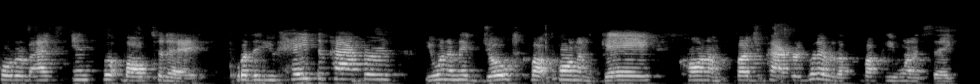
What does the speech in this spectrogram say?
quarterbacks in football today. Whether you hate the Packers, you want to make jokes about calling them gay, calling them fudge Packers, whatever the fuck you want to say,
